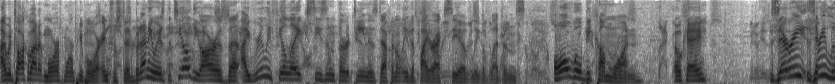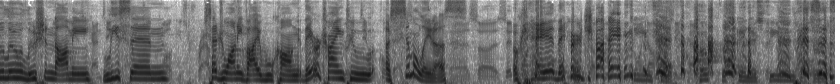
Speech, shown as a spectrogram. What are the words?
I would talk about it more if more people were interested. But anyways, the TLDR is that I really feel like season 13 is definitely the Phyrexia of League of Legends. All will become one. Okay? Zeri, Zeri Lulu, Lucian Nami, Lee Sin, Sejuani Vi Wukong, they are trying to assimilate us. Okay, they are trying. Hope the skin This is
